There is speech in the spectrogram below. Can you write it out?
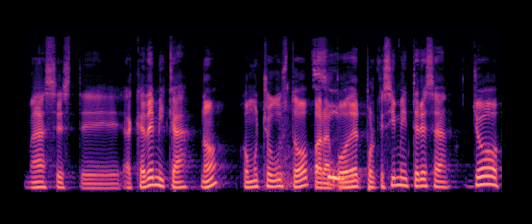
más este, académica, ¿no? Con mucho gusto para poder, porque sí me interesa. Yo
